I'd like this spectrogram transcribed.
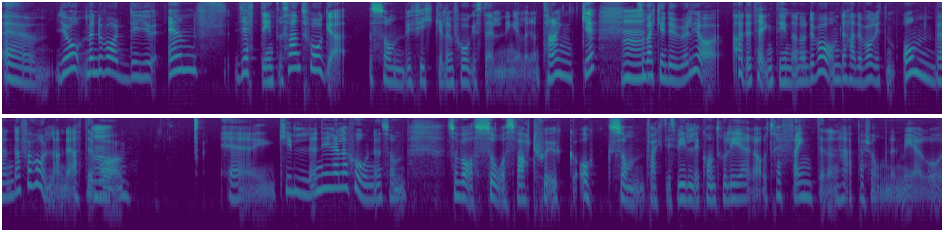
Ehm, jo, men då var det ju en jätteintressant fråga som vi fick, eller en frågeställning eller en tanke som varken du eller jag hade tänkt innan. Och det var om det hade varit omvända förhållande. Att det var eh, killen i relationen som, som var så svartsjuk och som faktiskt ville kontrollera och träffa inte den här personen mer och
